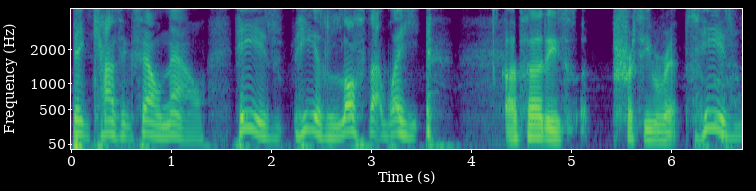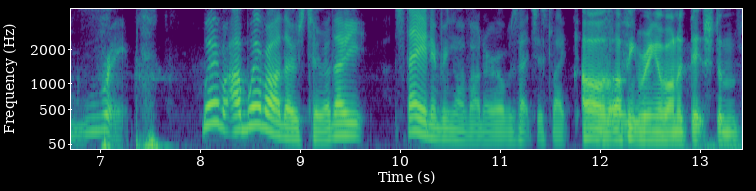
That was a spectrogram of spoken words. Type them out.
Big Cass Excel now. He is he has lost that weight. I've heard he's pretty ripped. he is ripped. Where uh, where are those two? Are they staying in Ring of Honor, or was that just like? Oh, I think Ring of Honor ditched them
